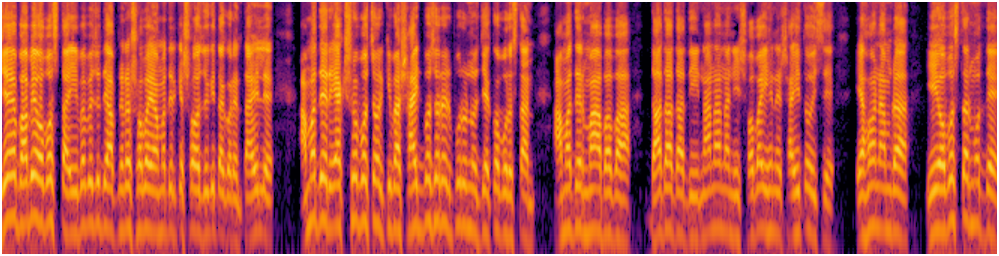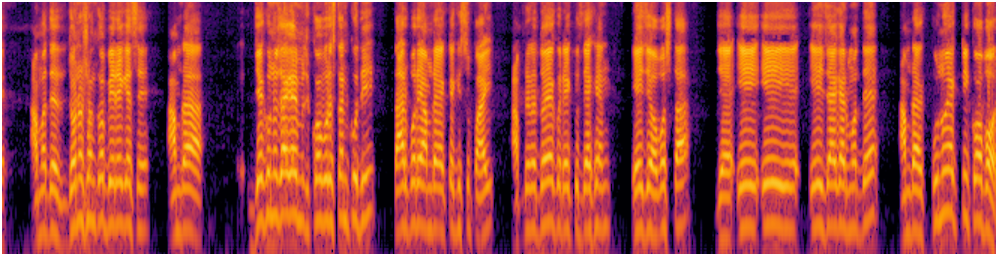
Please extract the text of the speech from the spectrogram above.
যেভাবে অবস্থা, এইভাবে যদি আপনারা সবাই আমাদেরকে সহযোগিতা করেন, তাহলে আমাদের একশো বছর কিংবা ষাট বছরের পুরনো যে কবরস্থান, আমাদের মা বাবা, দাদা দাদি, নানা নানি সবাই এখানে সাহিত হয়েছে এখন আমরা এই অবস্থার মধ্যে আমাদের জনসংখ্যা বেড়ে গেছে। আমরা যে কোনো জায়গায় কবরস্থান কুদি তারপরে আমরা একটা কিছু পাই। আপনারা দয়া করে একটু দেখেন এই যে অবস্থা, যে এই এই এই জায়গার মধ্যে আমরা কোনো একটি কবর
